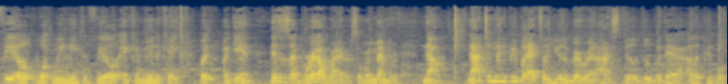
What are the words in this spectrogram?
feel what we need to feel and communicate. But again, this is a Braille writer. So remember, now, not too many people actually use a Braille writer. I still do, but there are other people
